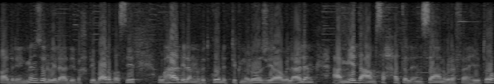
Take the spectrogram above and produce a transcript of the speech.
قادرين منذ الولادة باختبار بسيط وهذه لما بتكون التكنولوجيا والعلم عم يدعم صحة الإنسان ورفاهيته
